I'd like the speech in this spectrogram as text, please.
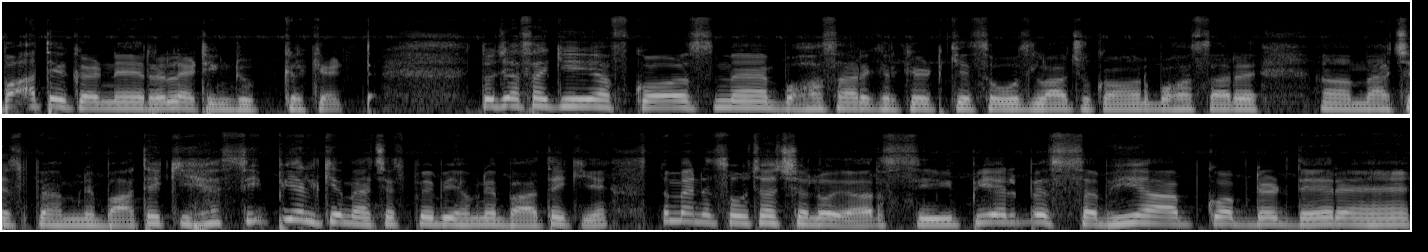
बातें करने रिलेटिंग टू क्रिकेट तो जैसा कि ऑफ़ कोर्स मैं बहुत सारे क्रिकेट के शोज़ ला चुका हूँ और बहुत सारे मैचेस पे हमने बातें की है। सीपीएल के मैचेस पे भी हमने बातें की हैं। तो मैंने सोचा, चलो यार सीपीएल पे सभी आपको अपडेट दे रहे हैं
